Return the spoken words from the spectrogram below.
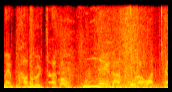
죽음의 파도를 타고 내가 돌아왔다.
